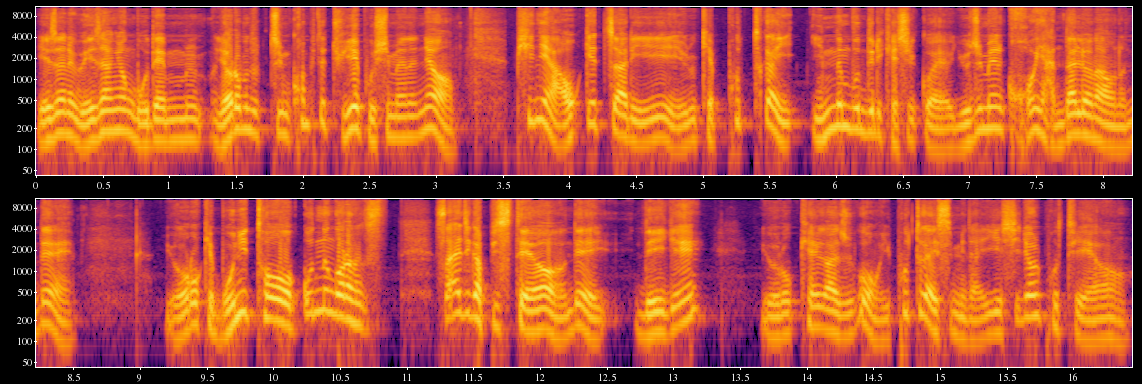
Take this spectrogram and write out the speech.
예전에 외장형 모뎀을 여러분들 지금 컴퓨터 뒤에 보시면은요. 핀이 9개짜리 이렇게 포트가 이- 있는 분들이 계실 거예요. 요즘에는 거의 안 달려 나오는데 요렇게 모니터 꽂는 거랑 스- 사이즈가 비슷해요. 근데 4개 요렇게 해 가지고 이 포트가 있습니다. 이게 시리얼 포트예요.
